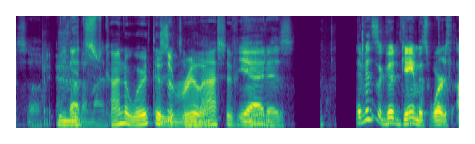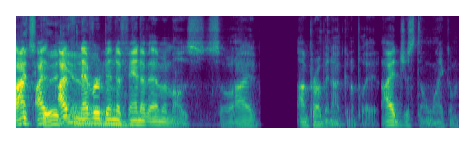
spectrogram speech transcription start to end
So keep mean, that in it's mind. kind of worth it. Is it It's a really? massive? Yeah, it game. is. If it's a good game, it's worth. I, it's good, I have yeah, never I been a fan of MMOs, so I I'm probably not gonna play it. I just don't like them.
